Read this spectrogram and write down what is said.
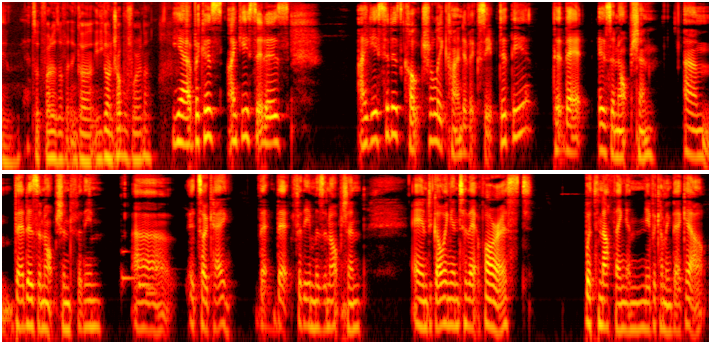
and yeah. took photos of it and got he got in trouble for it. No? Yeah, because I guess it is. I guess it is culturally kind of accepted there that that is an option um, that is an option for them. Uh, it's okay that that for them is an option, and going into that forest with nothing and never coming back out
